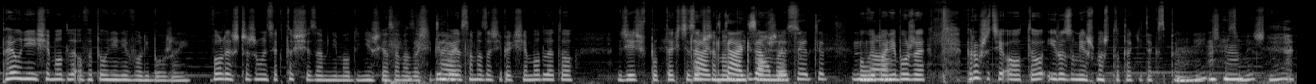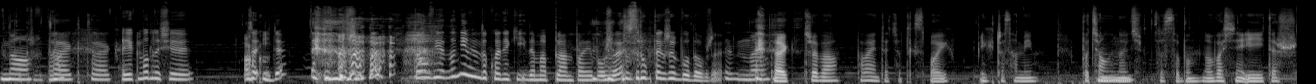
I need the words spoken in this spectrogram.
pełniej się modlę o wypełnienie woli Bożej. Wolę szczerze mówiąc, jak ktoś się za mnie modli, niż ja sama za siebie, bo Tak. ja sama za siebie jak się modlę, to gdzieś w podtekście tak, zawsze mam tak, mój zawsze pomysł. te, te, Bo Mówię, no, Panie Boże, proszę Cię o to i rozumiesz, masz to tak i tak spełnić, Mhm. rozumiesz, nie? no To tak, tak. A jak modlę się O za idę, to mówię, no nie wiem dokładnie, jaki idę ma plan, Panie Boże, to zrób tak, żeby było dobrze. No, Tak, trzeba pamiętać o tych swoich, ich czasami pociągnąć Mhm. za sobą. No właśnie i też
